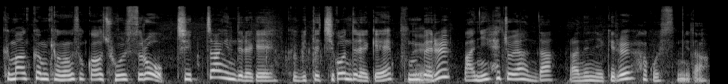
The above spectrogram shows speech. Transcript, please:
그만큼 경영 성과가 좋을수록 직장인들에게 그 밑에 직원들에게 분배를 많이 해줘야 한다라는 얘기를 하고 있습니다.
